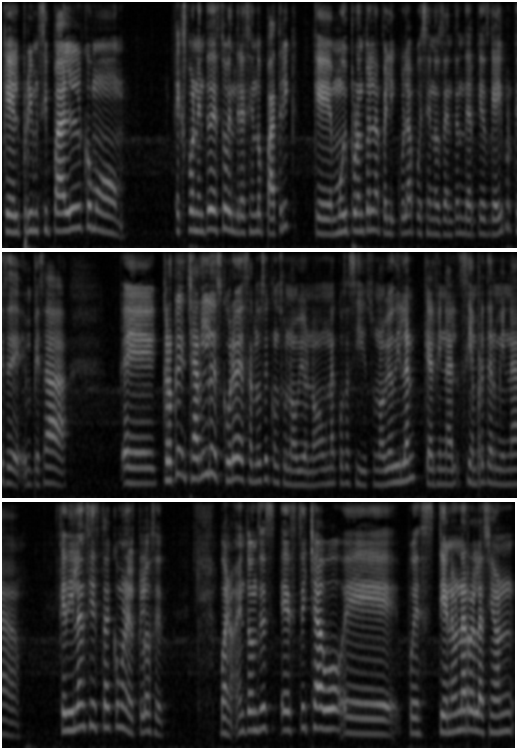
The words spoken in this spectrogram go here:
Que el principal como exponente de esto vendría siendo Patrick, que muy pronto en la película pues se nos da a entender que es gay porque se empieza eh, creo que Charlie lo descubre besándose con su novio, ¿no? Una cosa así, su novio Dylan, que al final siempre termina... Que Dylan sí está como en el closet. Bueno, entonces este chavo eh, pues tiene una relación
